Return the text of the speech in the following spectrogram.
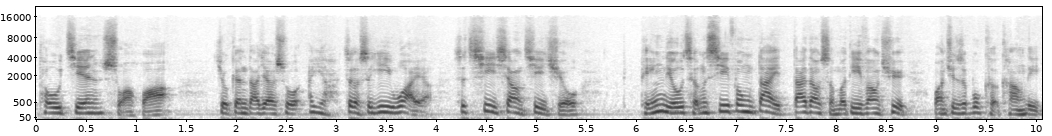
偷奸耍滑，就跟大家说：“哎呀，这个是意外啊，是气象气球平流层西风带带到什么地方去，完全是不可抗力，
